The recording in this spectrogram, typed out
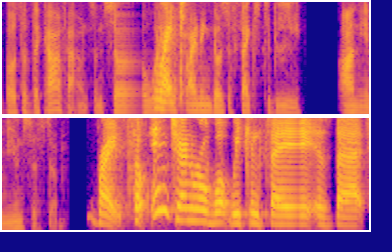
both of the compounds. And so what are you finding those effects to be on the immune system? Right. So, in general, what we can say is that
